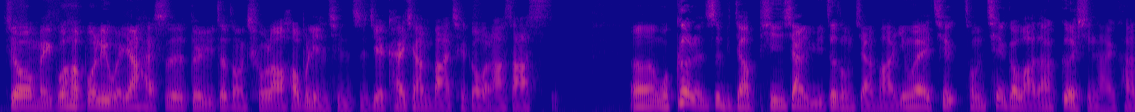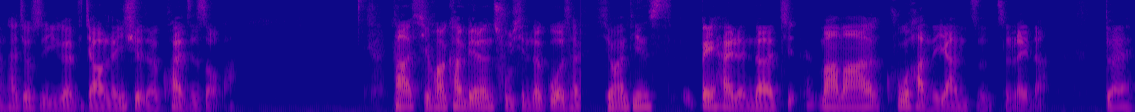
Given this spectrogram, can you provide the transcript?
就美国和玻利维亚还是对于这种求饶毫不领情，直接开枪把切格瓦拉杀死。呃，我个人是比较偏向于这种讲法，因为切从切格瓦拉个性来看，他就是一个比较冷血的刽子手吧。他喜欢看别人处刑的过程，喜欢听被害人的妈妈哭喊的样子之类的。对，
